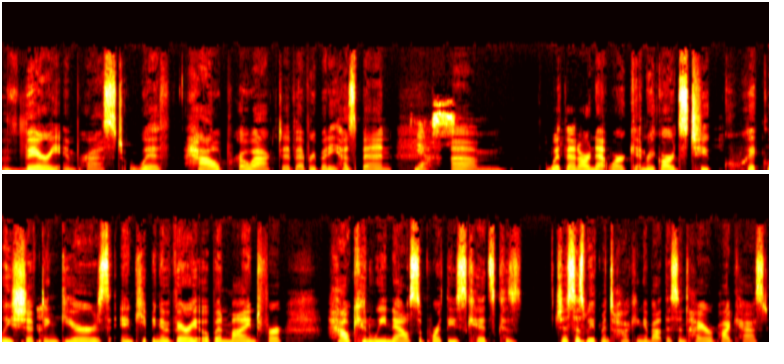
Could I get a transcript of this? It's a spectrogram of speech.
very impressed with how proactive everybody has been. Yes. Um, within our network in regards to quickly shifting gears and keeping a very open mind for how can we now support these kids because just as we've been talking about this entire podcast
